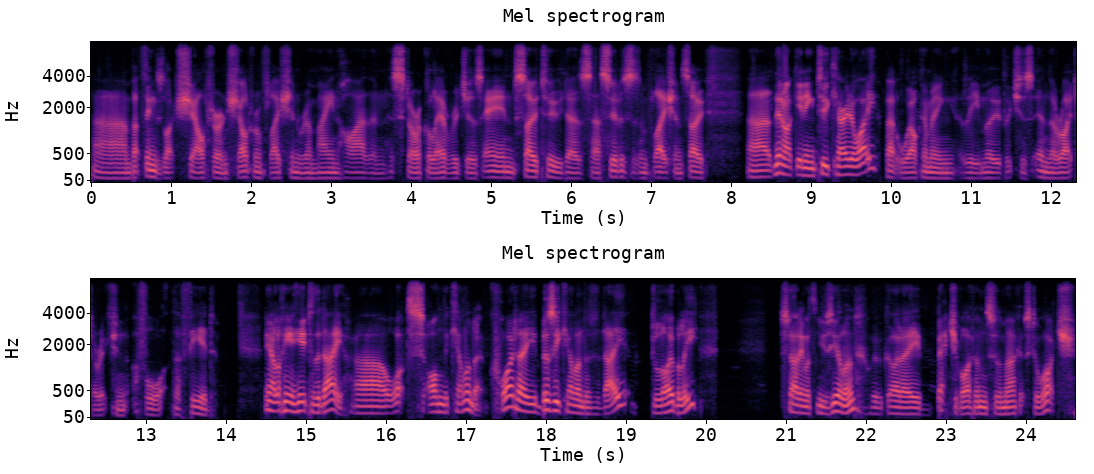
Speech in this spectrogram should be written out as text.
Um, but things like shelter and shelter inflation remain higher than historical averages, and so too does uh, services inflation. So uh, they're not getting too carried away, but welcoming the move, which is in the right direction for the Fed. Now, looking ahead to the day, uh, what's on the calendar? Quite a busy calendar today, globally. Starting with New Zealand, we've got a batch of items for the markets to watch.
